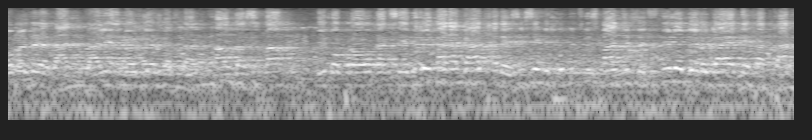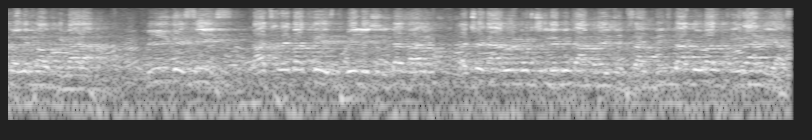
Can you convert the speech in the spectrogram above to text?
რომელზედაც ძალიან მეურვე მოხდა თავდასხმა, იყო პროვოკაციები, ქვეყანა გააწყდეს, ისინი ხუთი წლის მანძილზე ცდილობდნენ რომ გაერნეხათ ქართული ხალხი, მაგრამ მიიგეს ის დაწყება დღეს თბილისში და მალე და ჩვენ არ ვემორჩილებით ამ რეჟიმს, ამ დიქტატურას, ტირანიას.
